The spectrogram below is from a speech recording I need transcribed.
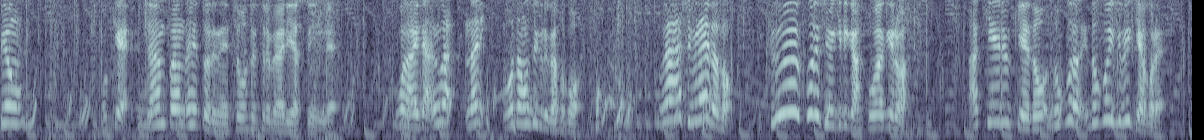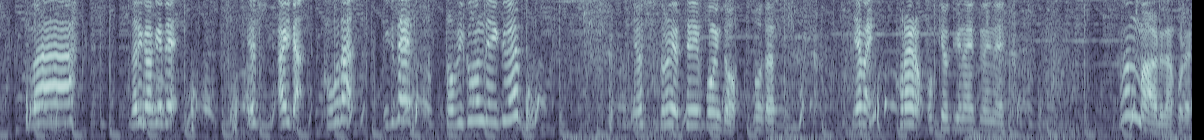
ぴょん。オッケー。ジャンプヘッドでね調整すればやりやすいんで。ここの間うわ何？ボタン押してくるかそこ。うわー閉められたぞ。くーこれ締め切りか。ここ開けるわ。開けるけどどこどこ行くべきやこれ。うわー誰か開けて。よし開いた。ここだ。行くぜ。飛び込んでいく。よしとりあえずセーブポイント到達。やばい。こらえろ。オッケーオッケー。ナイスナイスナイス。ハンマーあるなこれ。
